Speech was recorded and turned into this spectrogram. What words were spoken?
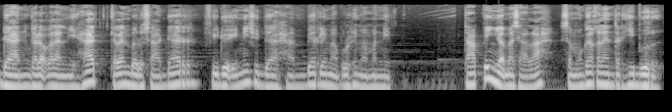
Dan kalau kalian lihat, kalian baru sadar video ini sudah hampir 55 menit. Tapi nggak masalah, semoga kalian terhibur.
